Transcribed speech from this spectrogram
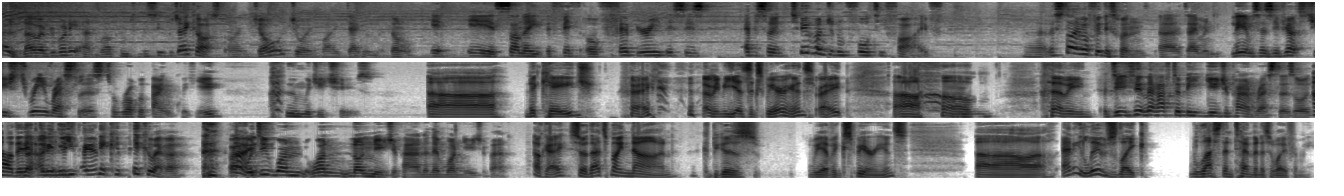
Hello, everybody, and welcome to the Super J Cast. I'm Joel, joined by Damon McDonald. It is Sunday, the 5th of February. This is episode 245. Uh, let's start off with this one, uh, Damon. Liam says if you had to choose three wrestlers to rob a bank with you, whom would you choose? Uh, Nick Cage, right? I mean, he has experience, right? Um, I mean, Do you think they have to be New Japan wrestlers, or Oh, they have to be New you Japan? Pick, pick whoever. All right, right. we'll do one one non New Japan and then one New Japan. okay, so that's my non because we have experience. Uh, and he lives like less than 10 minutes away from me,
